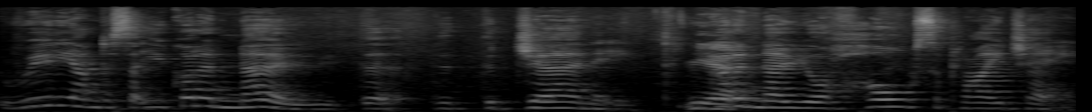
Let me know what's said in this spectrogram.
really understand. You've got to know the the, the journey. You've Yeah. got to know your whole supply chain,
